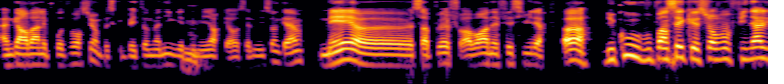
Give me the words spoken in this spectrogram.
en gardant les proportions, parce que Peyton Manning était Mm. meilleur que Russell Wilson quand même. Mais euh, ça peut avoir un effet similaire. Ah, du coup, vous pensez que sur vos finales,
